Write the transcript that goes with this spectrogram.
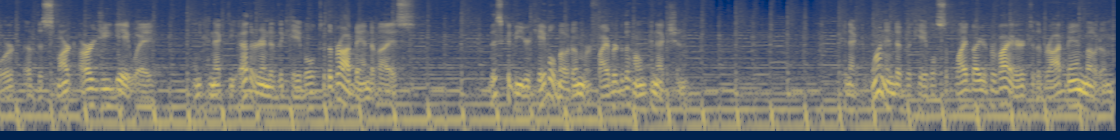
port of the Smart RG gateway and connect the other end of the cable to the broadband device. This could be your cable modem or fiber to the home connection. Connect one end of the cable supplied by your provider to the broadband modem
